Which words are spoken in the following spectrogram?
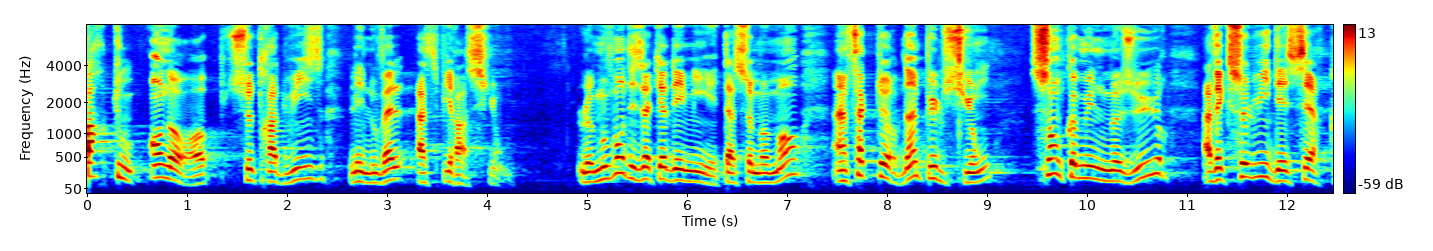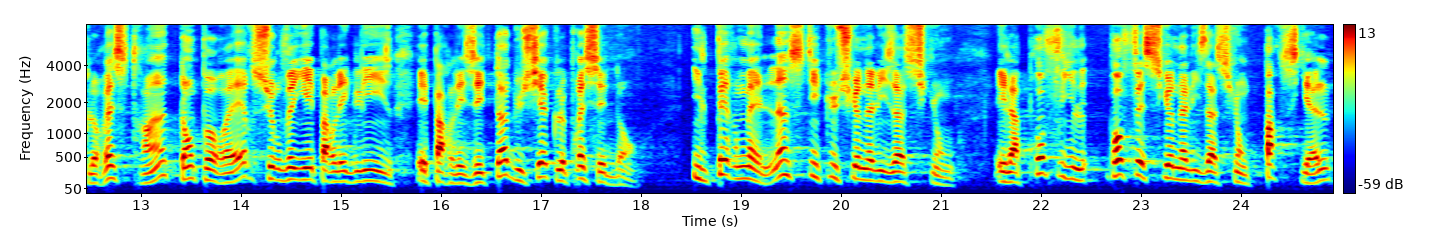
partout en Europe se traduisent les nouvelles aspirations. Le mouvement des académies est à ce moment un facteur d'impulsion sans commune mesure avec celui des cercles restreints, temporaires, surveillés par l'Église et par les États du siècle précédent. Il permet l'institutionnalisation et la professionnalisation partielle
